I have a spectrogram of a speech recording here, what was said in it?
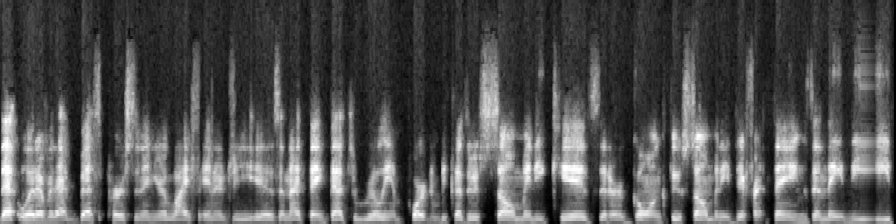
that whatever that best person in your life energy is. And i think that's really important because there's so many kids that are going through so many different things and they need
